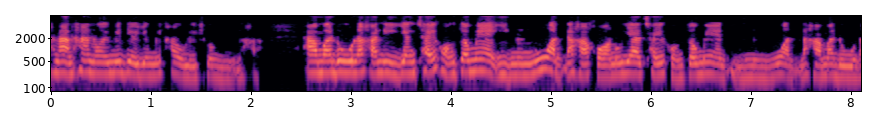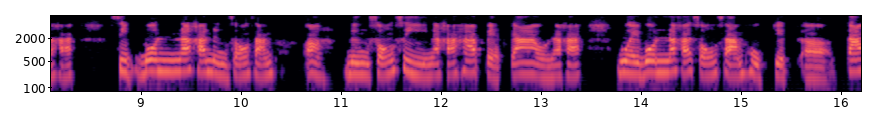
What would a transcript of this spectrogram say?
ขนาดห้าน้อยเม็ดเดียวยังไม่เข้าเลยช่วงนี้นะคะ เอามาดูนะคะ นี่ยังใช้ของเจ้าแม่อีกหนึ่งงวดนะคะ ขออนุญาตใช้ของเจ้าแม่อีกหนึ่งงวดนะคะ มาดูนะคะสิบบนนะคะหนึ่งสองสามอะหนึ่งสองสี่นะคะห้าแปดเก้านะคะ หน่วยบนนะคะสองสามหกเจ็ดเอ่อเก้า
